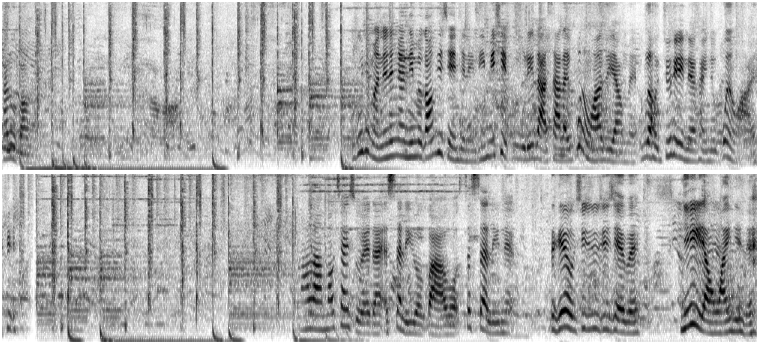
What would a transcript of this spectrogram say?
အဲ့လိုကောင်းအခုချိန်မှာနည်းနည်းများနေမကောင်းဖြစ်ချင်ချင်နေဒီမရှိပူလေးလာစားလိုက်ပွင့်သွားစေရမယ်အခုတော့ကျွေးနေခိုင်းကျပွင့်သွားတယ် ဟာလာမောက်ချိုက်ဆိုတဲ့အတိုင်းအဆက်လေးတော့ပါပါဆက်ဆက်လေးနဲ့တကယ်ကိုရှိရှိချေချေပဲညိတောင်ဝိုင်းနေတယ်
